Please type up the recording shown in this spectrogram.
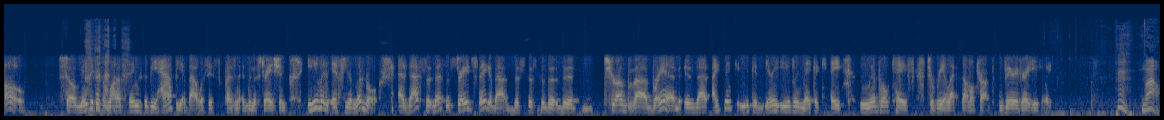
oh, so maybe there's a lot of things to be happy about with this present administration, even if you're liberal. And that's the, that's the strange thing about this this the the, the Trump uh, brand is that I think you could very easily make a, a liberal case to reelect Donald Trump very very easily. Wow.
